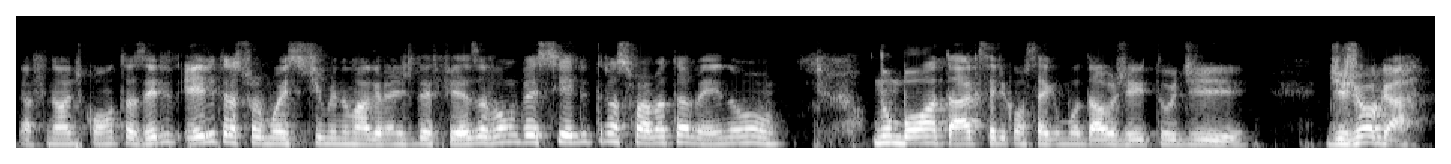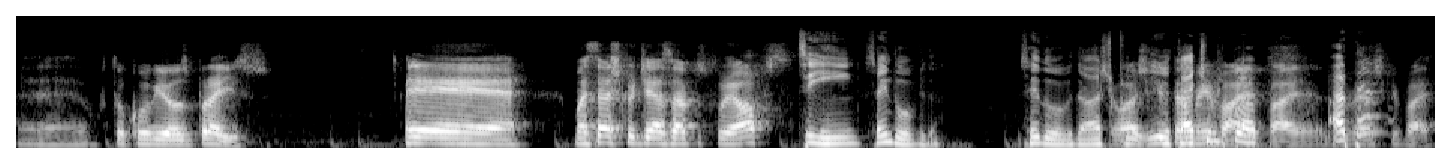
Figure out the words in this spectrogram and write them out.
Afinal de contas, ele, ele transformou esse time numa grande defesa. Vamos ver se ele transforma também num, num bom ataque, se ele consegue mudar o jeito de, de jogar. Estou é, curioso para isso. É, mas você acha que o Jazz vai para os playoffs? Sim, sem dúvida. Sem dúvida. Acho eu que, acho que vai, vai. Até, acho que vai.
